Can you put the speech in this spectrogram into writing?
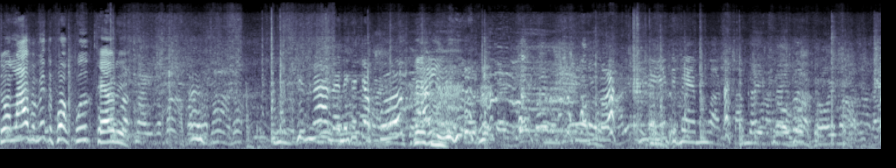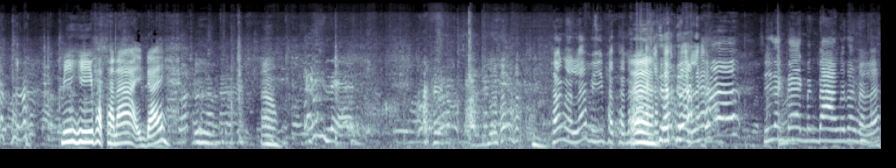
ส่วนร้ายมันไม่แต่พวกปึกแถวนี่ขึ้นหน้าไหนนี่ก็จะปึ๊กนี่แม่มึงว่าตามเลยมีฮีพัฒนาอีกได้อ้าว ทั้งนั้นแหละมีพัฒนาเออกันทั้งนั้นแหละสีแดงๆดังๆก็ทั้งนั้นแหละ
